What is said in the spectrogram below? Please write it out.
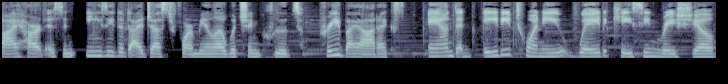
ByHeart is an easy to digest formula which includes prebiotics and an 80 20 whey to casein ratio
